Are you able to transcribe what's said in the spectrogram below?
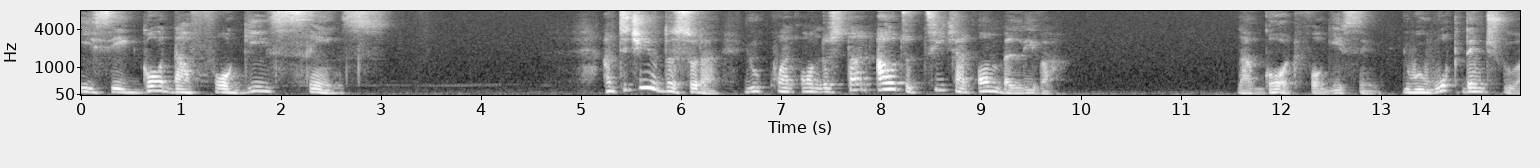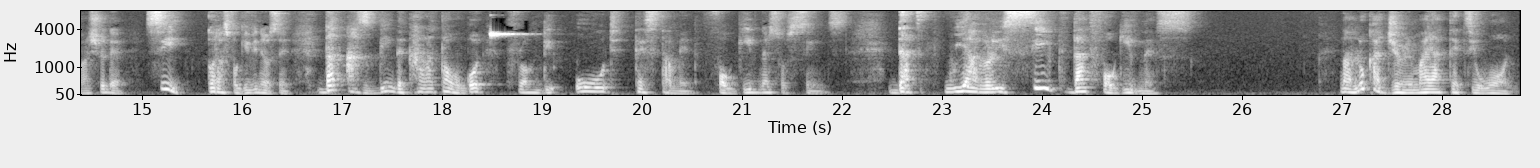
is a God that forgives sins. I'm teaching you this so that you can understand how to teach an unbeliever that God forgives sin. You will walk them through and show them, see, God has forgiven your sin. That has been the character of God from the Old Testament forgiveness of sins. That we have received that forgiveness. Now look at Jeremiah 31.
